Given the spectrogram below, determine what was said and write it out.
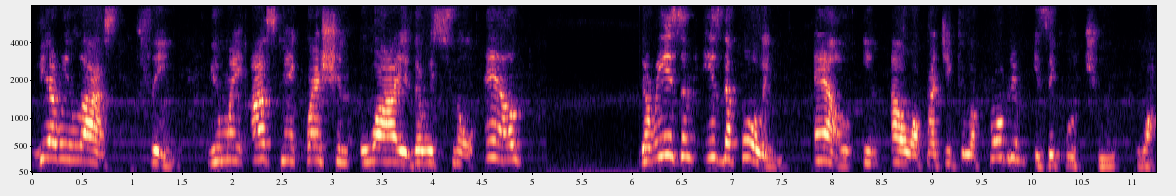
Very last thing, you may ask me a question why there is no L. The reason is the following. L in our particular problem is equal to 1.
